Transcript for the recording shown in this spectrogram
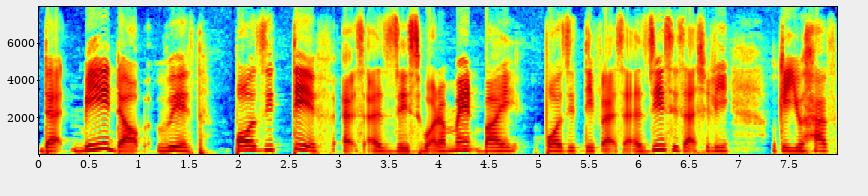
that made up with positive x-axis what i meant by positive x-axis is actually okay you have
